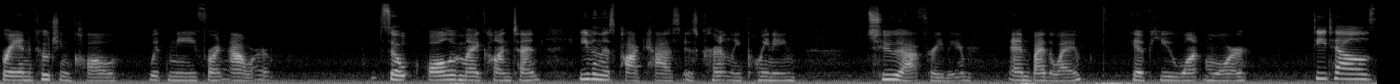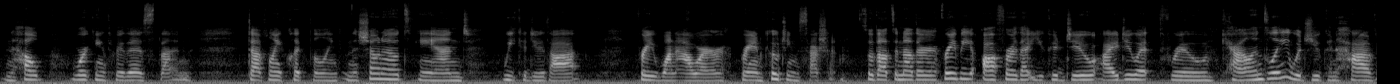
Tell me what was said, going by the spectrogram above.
brand coaching call with me for an hour. So, all of my content, even this podcast, is currently pointing to that freebie. And by the way, if you want more details and help working through this, then definitely click the link in the show notes and we could do that free one hour brand coaching session. So that's another freebie offer that you could do. I do it through Calendly, which you can have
